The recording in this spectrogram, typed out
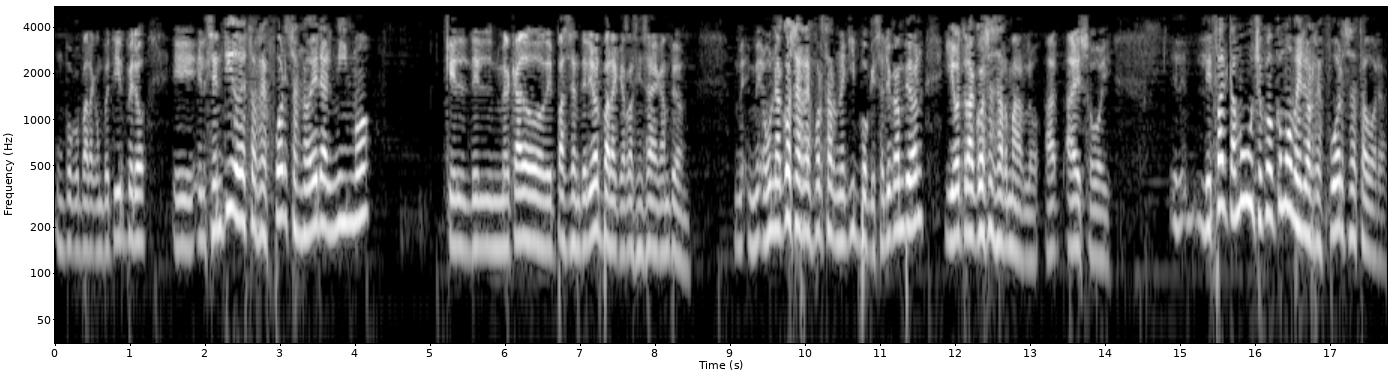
un poco para competir, pero eh, el sentido de estos refuerzos no era el mismo que el del mercado de pases anterior para que Racing salga campeón. Una cosa es reforzar un equipo que salió campeón y otra cosa es armarlo. A, eso voy. ¿Le falta mucho? ¿Cómo, ves los refuerzos hasta ahora?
